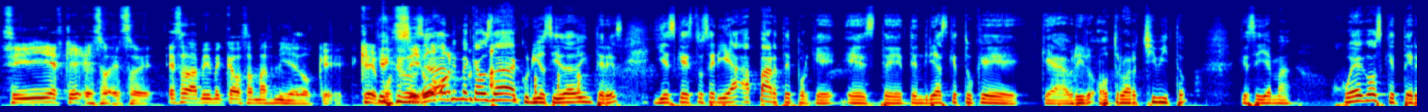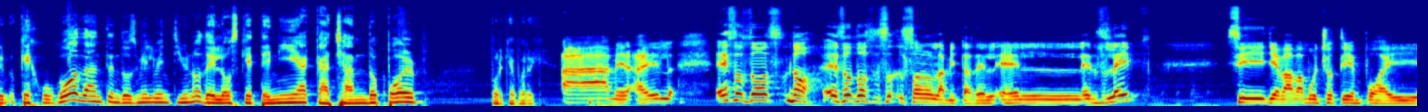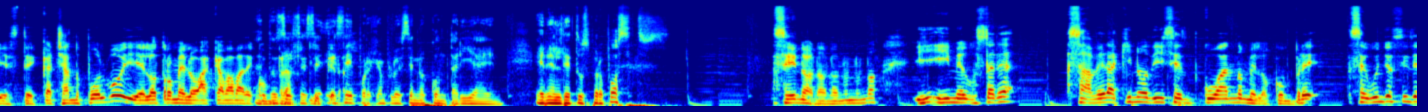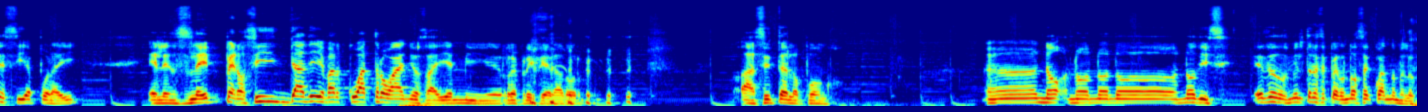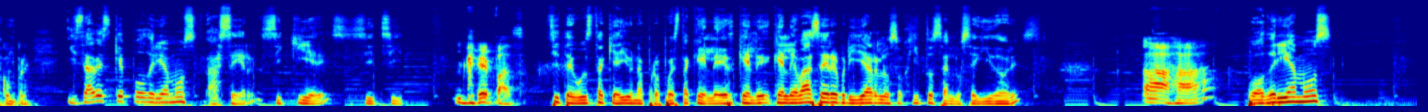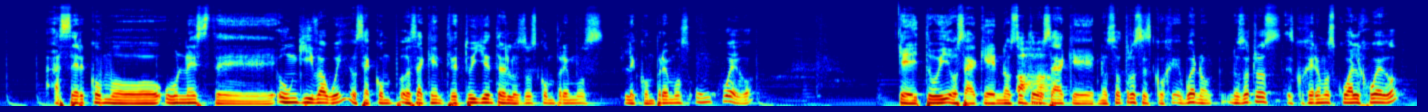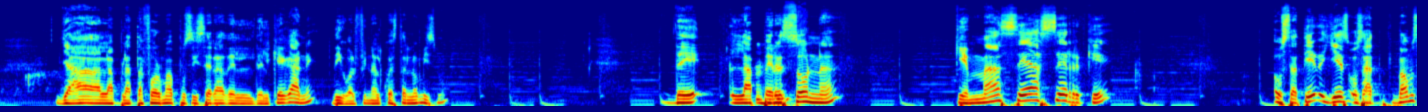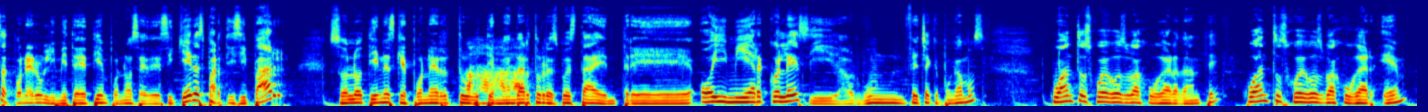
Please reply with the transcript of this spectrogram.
Sí, es que eso, eso, eso a mí me causa más miedo que, que o sea, a mí me causa curiosidad e interés. Y es que esto sería aparte porque este, tendrías que tú que, que abrir otro archivito que se llama Juegos que, que jugó Dante en 2021 de los que tenía cachando polvo. Porque, por ejemplo. Ah, mira, ahí lo- esos dos, no, esos dos son solo la mitad. El, el Enslaved sí llevaba mucho tiempo ahí este, cachando polvo y el otro me lo acababa de comprar. Entonces, ese, ese, por ejemplo, ese no contaría en, en el de tus propósitos. Sí, no, no, no, no, no. Y, y me gustaría saber, aquí no dice cuándo me lo compré. Según yo sí decía por ahí. El Enslave, pero sí ya de llevar cuatro años ahí en mi refrigerador. Así te lo pongo. Ah, no, no, no, no, no dice. Es de 2013, pero no sé cuándo me lo compré. ¿Y sabes qué podríamos hacer si quieres? Si, si, ¿Qué pasa? si te gusta que hay una propuesta que le, que, le, que le va a hacer brillar los ojitos a los seguidores. Ajá. podríamos hacer como un este un giveaway, o sea, o sea que entre tú y yo entre los dos compremos le compremos un juego que tú y, o sea, que nosotros, Ajá. o sea, que nosotros escoge, bueno, nosotros escogeremos cuál juego. Ya la plataforma pues sí será del, del que gane, digo, al final cuestan lo mismo. De la persona que más se acerque o sea, tiene, y es, o sea, vamos a poner un límite de tiempo, no sé, de si quieres participar, solo tienes que poner tu, Ajá. te mandar tu respuesta entre hoy miércoles y alguna fecha que pongamos. ¿Cuántos juegos va a jugar Dante? ¿Cuántos juegos va a jugar Em?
